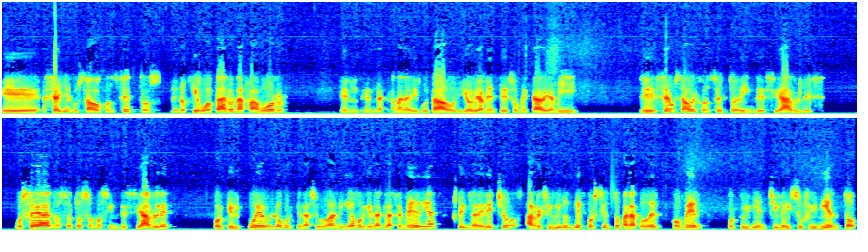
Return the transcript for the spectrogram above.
eh, se hayan usado conceptos de los que votaron a favor en, la Cámara de Diputados, y obviamente eso me cabe a mí, se ha usado el concepto de indeseables o sea, nosotros somos indeseables porque el pueblo, porque la ciudadanía, porque la clase media tenga derecho a recibir un 10% para poder comer, porque hoy día en Chile hay sufrimiento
